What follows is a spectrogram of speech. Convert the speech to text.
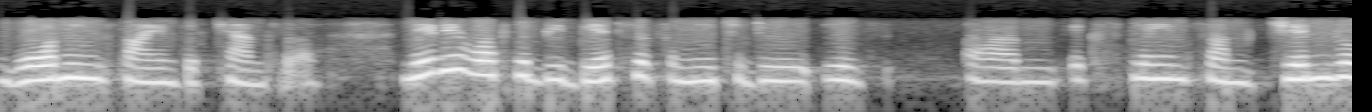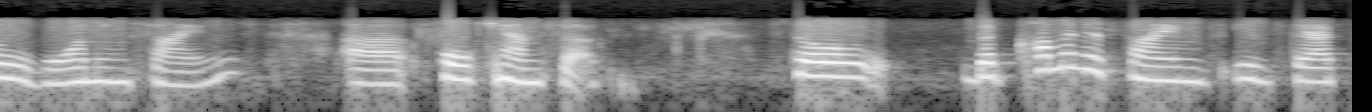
warning signs of cancer, maybe what would be better for me to do is um, explain some general warning signs uh, for cancer. So the commonest signs is that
